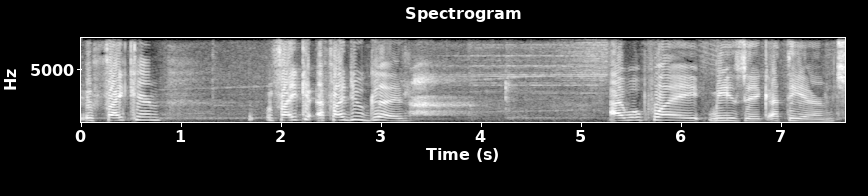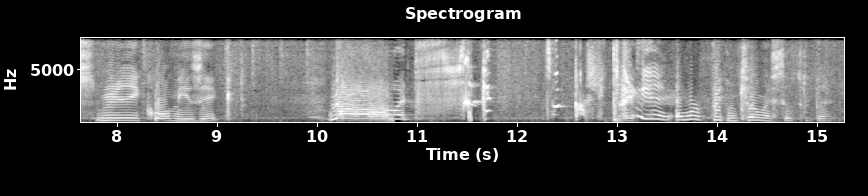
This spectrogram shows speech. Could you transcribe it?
If I can if I can if I do good I will play music at the end. Really cool music. No! I Gosh dang it! I want to freaking kill myself too bad.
